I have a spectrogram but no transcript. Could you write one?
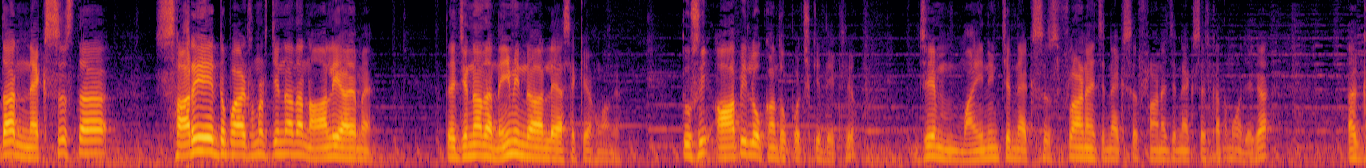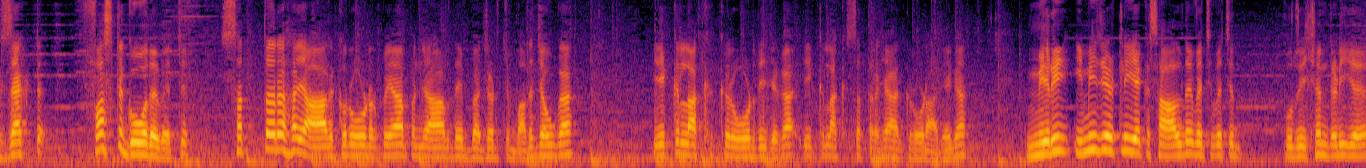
ਦਾ ਨੈਕਸਸ ਦਾ ਸਾਰੇ ਡਿਪਾਰਟਮੈਂਟ ਜਿਨ੍ਹਾਂ ਦਾ ਨਾਂ ਲਿਆ ਮੈਂ ਤੇ ਜਿਨ੍ਹਾਂ ਦਾ ਨਹੀਂ ਵੀ ਨਾਮ ਲੈ ਸਕਿਆ ਹੋਵਾਂਗਾ, ਤੁਸੀਂ ਆਪ ਹੀ ਲੋਕਾਂ ਤੋਂ ਪੁੱਛ ਕੇ ਦੇਖ ਲਿਓ। ਜੇ ਮਾਈਨਿੰਗ ਚ ਨੈਕਸਸ ਫਲਾਣੇ ਚ ਨੈਕਸਸ ਫਲਾਣੇ ਚ ਨੈਕਸਸ ਖਤਮ ਹੋ ਜਾਏਗਾ ਐਗਜ਼ੈਕਟ ਫਸਟ ਗੋ ਦੇ ਵਿੱਚ 70000 ਕਰੋੜ ਰੁਪਇਆ ਪੰਜਾਬ ਦੇ ਬਜਟ ਚ ਵੱਧ ਜਾਊਗਾ 1 ਲੱਖ ਕਰੋੜ ਦੀ ਜਗ੍ਹਾ 1 ਲੱਖ 70 ਹਜ਼ਾਰ ਕਰੋੜ ਆ ਜਾਏਗਾ। ਮੇਰੀ ਇਮੀਡੀਏਟਲੀ ਇੱਕ ਸਾਲ ਦੇ ਵਿੱਚ ਵਿੱਚ ਪੋਜੀਸ਼ਨ ਜਿਹੜੀ ਹੈ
